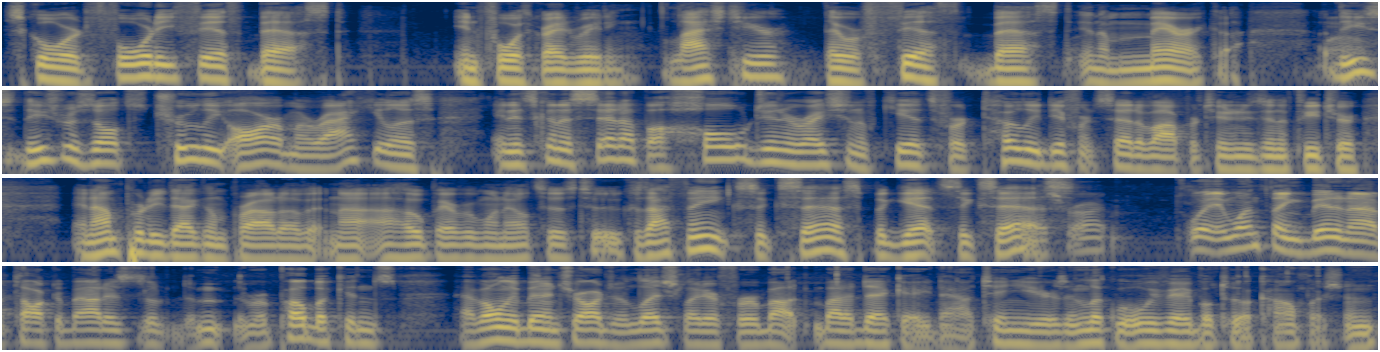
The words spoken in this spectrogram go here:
scored 45th best in fourth grade reading. Last year, they were fifth best in America. These these results truly are miraculous, and it's going to set up a whole generation of kids for a totally different set of opportunities in the future. And I'm pretty daggone proud of it, and I, I hope everyone else is too, because I think success begets success. That's right. Well, and one thing Ben and I have talked about is the, the Republicans have only been in charge of the legislature for about about a decade now, ten years, and look what we've been able to accomplish. And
